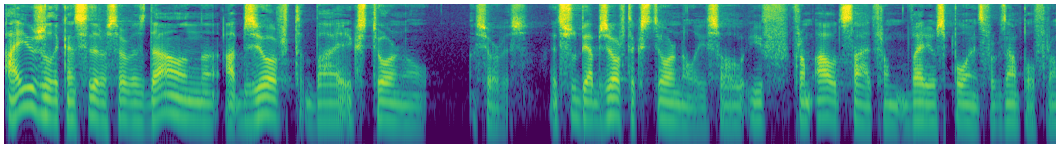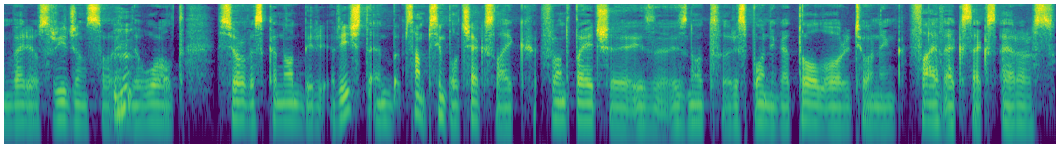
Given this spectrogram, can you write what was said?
I usually consider service down observed by external service. It should be observed externally. So, if from outside, from various points, for example, from various regions mm-hmm. in the world, service cannot be reached, and some simple checks like front page is is not responding at all or returning 5xx errors,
